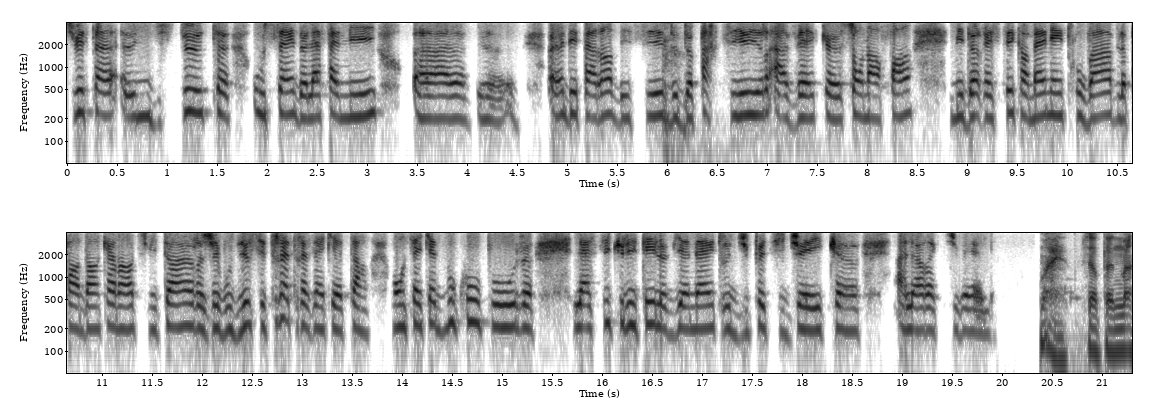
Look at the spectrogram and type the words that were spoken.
suite à une dispute au sein de la famille. Euh, euh, un des parents décide de partir avec euh, son enfant, mais de rester quand même introuvable pendant 48 heures. Je vais vous dire, c'est très, très inquiétant. On s'inquiète beaucoup pour la sécurité, le bien-être du petit Jake à l'heure actuelle. Oui, certainement.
